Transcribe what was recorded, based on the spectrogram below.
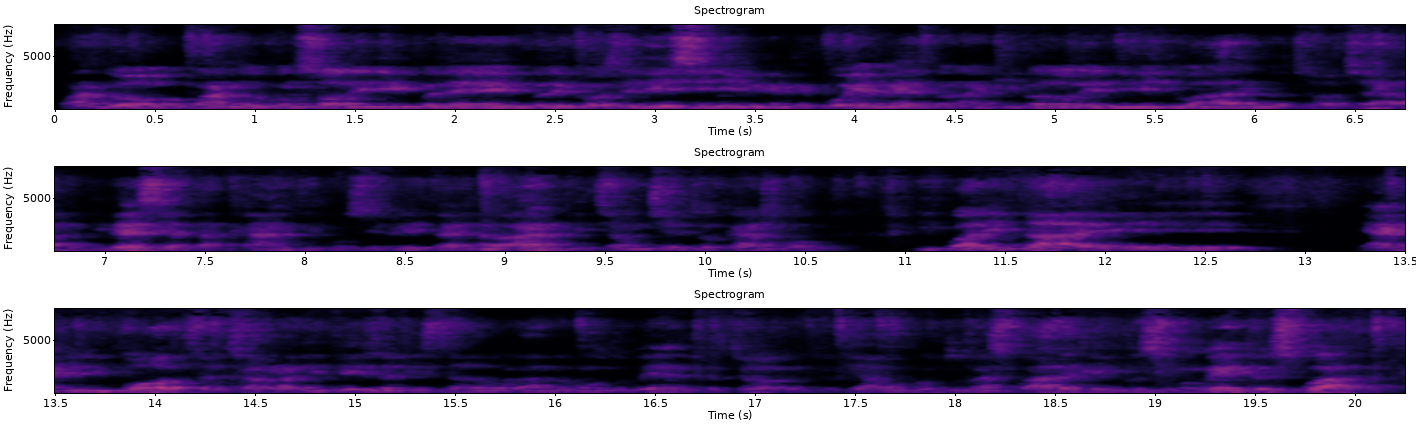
Quando, quando consolidi quelle, quelle cose lì significa che poi emergono anche i valori individuali, perciò c'ha diversi attaccanti, possibilità in avanti, c'è un centrocampo di qualità e, e anche di forza, c'è una difesa che sta lavorando molto bene, perciò giochiamo contro una squadra che in questo momento è squadra.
